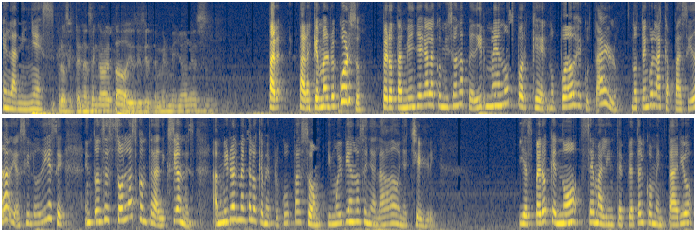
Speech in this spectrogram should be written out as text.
en la niñez. Pero si tenés engavetado 17 mil millones... ¿Para, ¿Para qué más recurso? Pero también llega la comisión a pedir menos porque no puedo ejecutarlo, no tengo la capacidad y así lo dice. Entonces son las contradicciones. A mí realmente lo que me preocupa son, y muy bien lo señalaba doña Shirley, y espero que no se malinterprete el comentario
